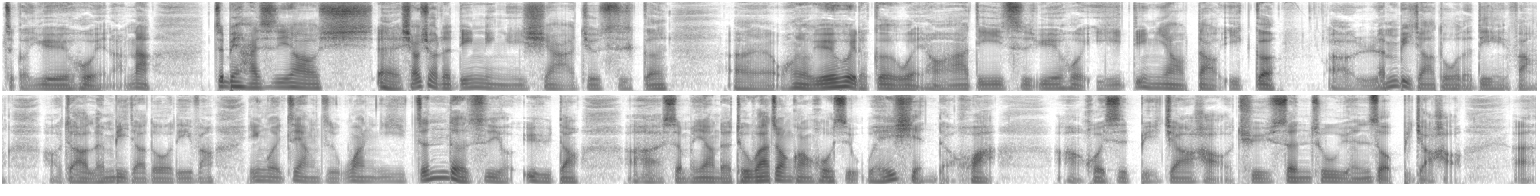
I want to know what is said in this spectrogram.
这个约会了。那这边还是要呃小小的叮咛一下，就是跟。呃，网友约会的各位哈，他第一次约会一定要到一个呃人比较多的地方，好，叫人比较多的地方，因为这样子，万一真的是有遇到啊、什么样的突发状况或是危险的话啊，会是比较好去伸出援手，比较好呃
